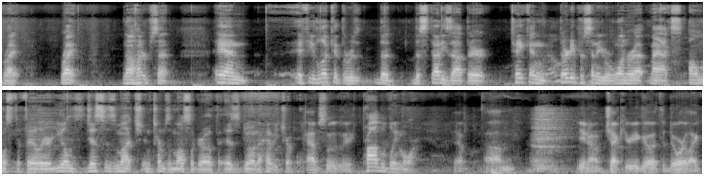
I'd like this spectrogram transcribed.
Right, right. No, hundred percent. And if you look at the the the studies out there, taking thirty percent of your one rep max almost to failure yields just as much in terms of muscle growth as doing a heavy triple. Absolutely. Probably more. Yep. Um, you know, check your ego at the door, like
